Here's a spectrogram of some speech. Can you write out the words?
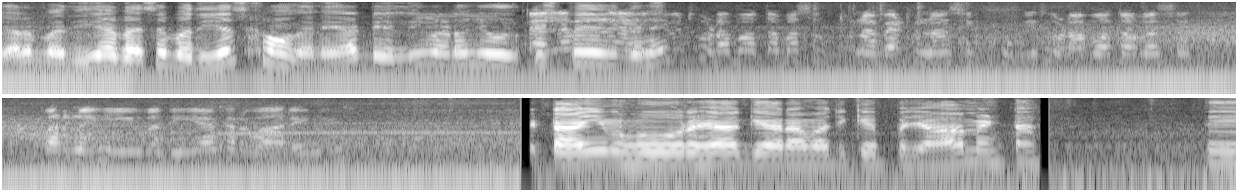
ਯਾਰ ਵਧੀਆ ਵੈਸੇ ਵਧੀਆ ਸਿਖਾਉਂਦੇ ਨੇ ਯਾਰ ਡੇਲੀ ਮੈਡਮ ਜੋ ਕੁਝ ਭੇਜਦੇ ਨੇ। ਥੋੜਾ ਬਹੁਤਾ ਬਸ ਉੱਠਣਾ ਬੈਠਣਾ ਸਿੱਖੂਗੀ ਥੋੜਾ ਬਹੁਤਾ ਬਸ ਪਰ ਨਹੀਂ ਵਧੀਆ ਕਰਵਾ ਰਹੇ ਨੇ। ਟਾਈਮ ਹੋ ਰਿਹਾ 11:50 ਮਿੰਟ। ਤੇ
